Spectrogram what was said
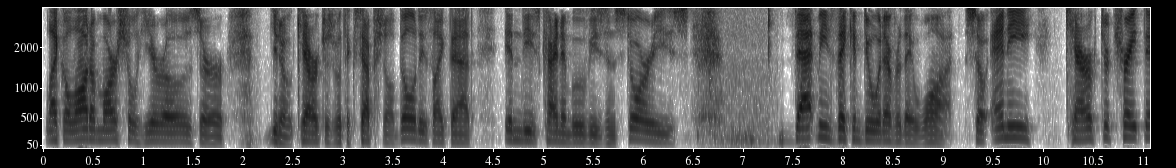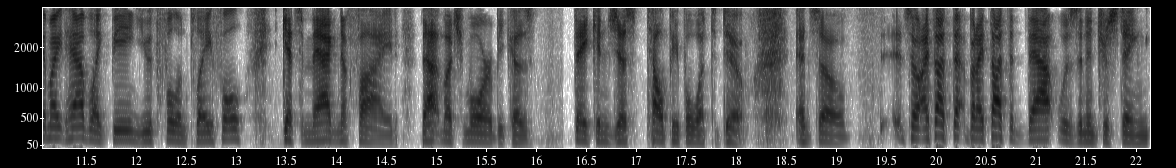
like a lot of martial heroes or you know characters with exceptional abilities like that in these kind of movies and stories, that means they can do whatever they want. So any character trait they might have, like being youthful and playful, gets magnified that much more because they can just tell people what to do. And so so I thought that but I thought that that was an interesting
